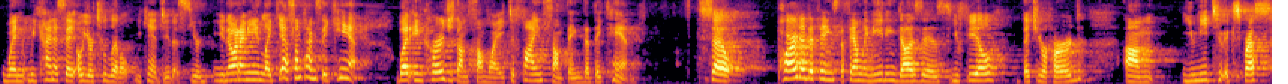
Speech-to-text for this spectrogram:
when we kind of say, oh, you're too little, you can't do this. You're, you know what I mean? Like, yeah, sometimes they can't, but encourage them some way to find something that they can. So part of the things the family meeting does is you feel that you're heard. Um, you need to express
